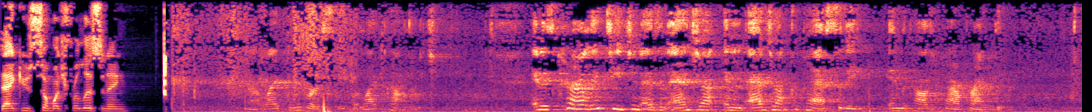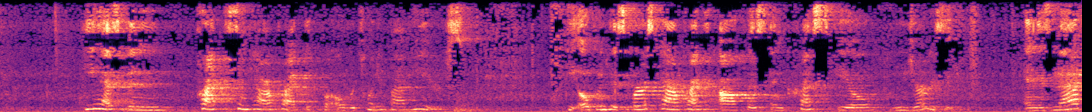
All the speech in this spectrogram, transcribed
Thank you so much for listening. Not Life University, but Life College. And is currently teaching as an adjunct in an adjunct capacity in the College of Chiropractic. He has been practicing chiropractic for over 25 years. He opened his first chiropractic office in Cresskill, New Jersey, and is now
